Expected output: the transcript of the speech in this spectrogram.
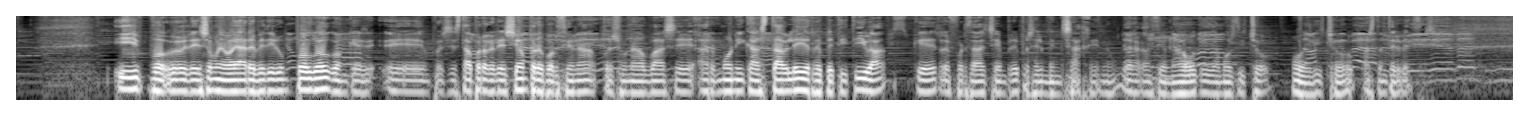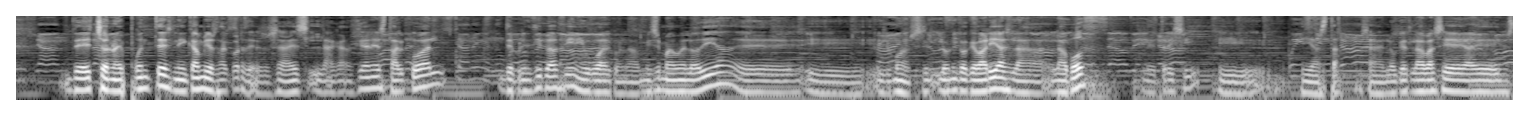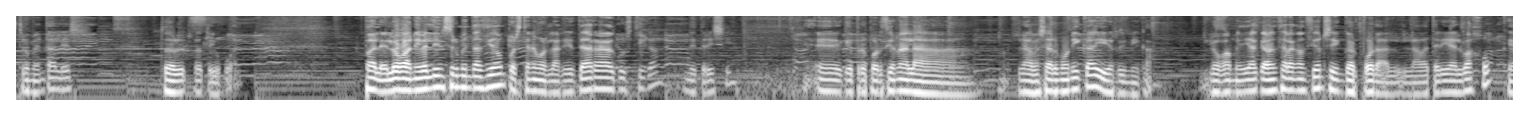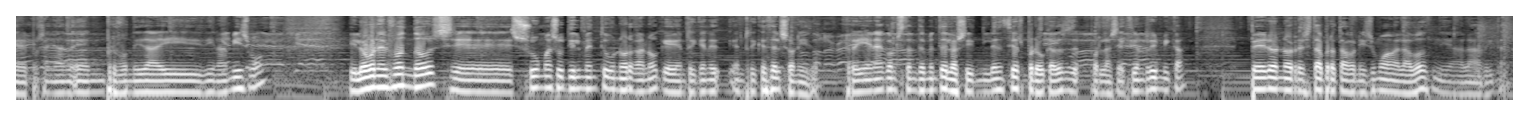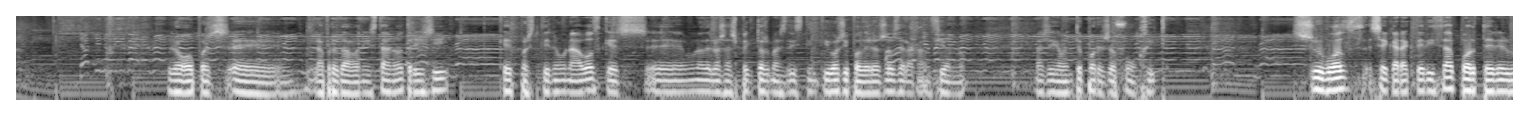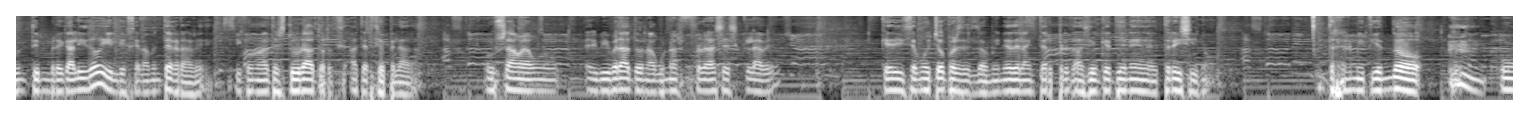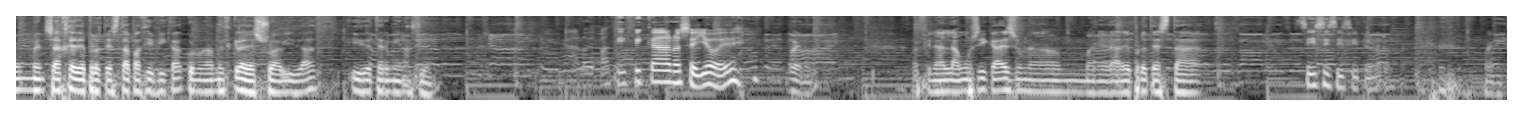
Y por eso me voy a repetir un poco con que eh, pues esta progresión proporciona pues una base armónica estable y repetitiva que refuerza siempre pues el mensaje de la canción, algo que ya hemos dicho o he dicho bastantes veces. De hecho, no hay puentes ni cambios de acordes, o sea, es la canción es tal cual, de principio a fin igual, con la misma melodía eh, y, bueno, lo único que varía es la, voz de Tracy y, ya está. O sea, lo que es la base eh, instrumental es todo el rato igual. Vale, luego a nivel de instrumentación, pues tenemos la guitarra acústica de Tracy, eh, que proporciona la base armónica y rítmica. Luego, a medida que avanza la canción, se incorpora la batería del bajo, que pues añade en profundidad y dinamismo. Y luego en el fondo se suma sutilmente un órgano que enrique- enriquece el sonido. Rellena constantemente los silencios provocados por la sección rítmica, pero no resta protagonismo a la voz ni a la guitarra. Luego, pues, eh, la protagonista, ¿no? Tracy, que pues tiene una voz que es eh, uno de los aspectos más distintivos y poderosos de la canción, ¿no? Básicamente por eso fue un hit. Su voz se caracteriza por tener un timbre cálido y ligeramente grave, y con una textura aterciopelada. Usa un- el vibrato en algunas frases clave, que dice mucho pues del dominio de la interpretación que tiene Tracy, ¿no? transmitiendo un mensaje de protesta pacífica con una mezcla de suavidad y determinación. Lo de pacífica no sé yo, ¿eh? Bueno, al final la música es una manera de protesta. Sí, sí, sí, sí, tiene razón. Bueno.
